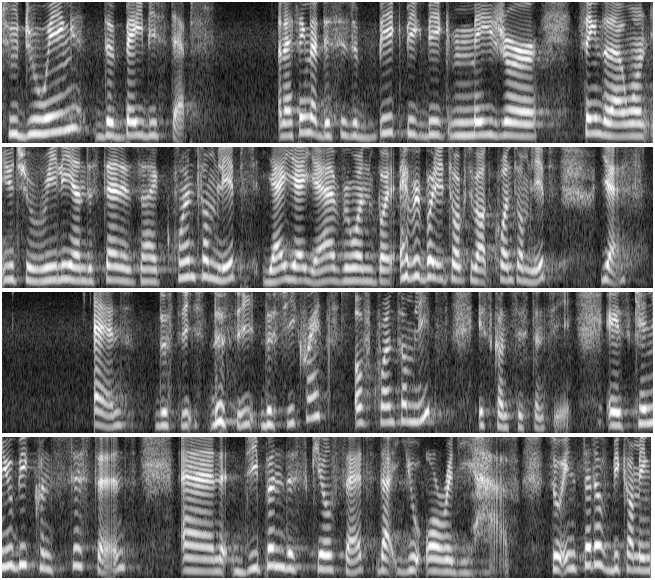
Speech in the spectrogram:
to doing the baby steps. And I think that this is a big, big, big, major thing that I want you to really understand is like quantum leaps. Yeah, yeah, yeah. Everyone, but everybody talks about quantum leaps. Yes, and the, the, the, the secret of quantum leaps is consistency. Is can you be consistent and deepen the skill sets that you already have? So instead of becoming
